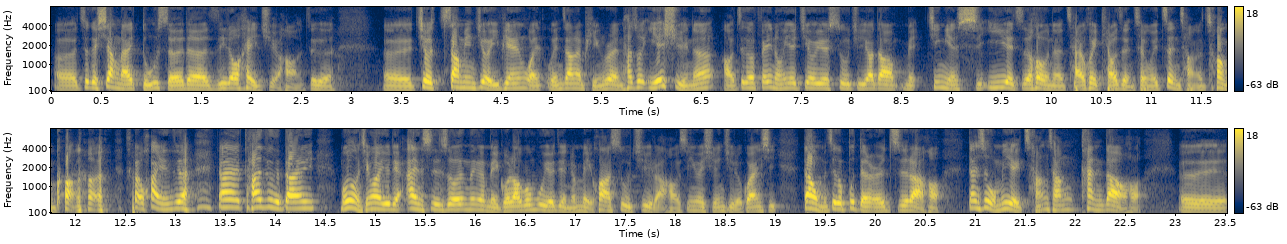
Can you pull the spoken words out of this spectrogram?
呃，这个向来毒舌的 Zero Hedge 哈，这个。呃，就上面就有一篇文文章的评论，他说，也许呢，好，这个非农业就业数据要到每今年十一月之后呢，才会调整成为正常的状况。哈 换言之，当然他这个当然某种情况有点暗示说，那个美国劳工部有点的美化数据了哈，是因为选举的关系，但我们这个不得而知了哈。但是我们也常常看到哈，呃，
